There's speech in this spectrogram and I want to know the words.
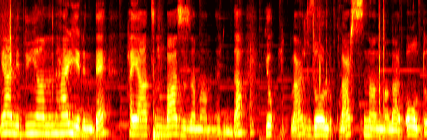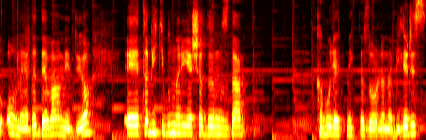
Yani dünyanın her yerinde hayatın bazı zamanlarında yokluklar, zorluklar, sınanmalar oldu. Olmaya da devam ediyor. Ee, tabii ki bunları yaşadığımızda kabul etmekte zorlanabiliriz.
